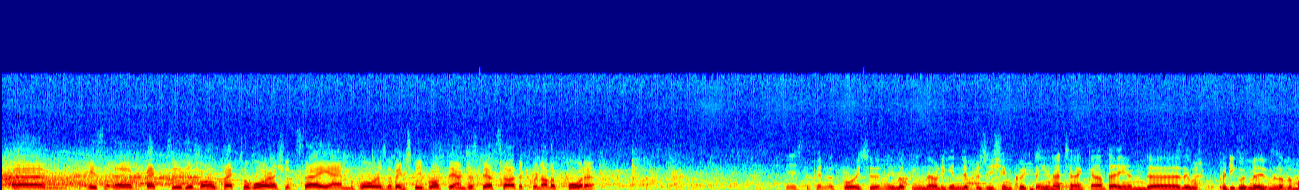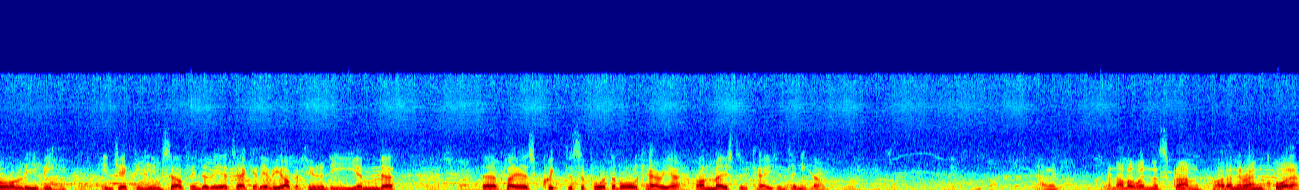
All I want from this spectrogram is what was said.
um, is uh, back to the ball, back to War, I should say, and War is eventually brought down just outside the Cronulla quarter. Yes, the Penrith boys certainly looking now to get into position quickly in attack, aren't they? And uh, there was pretty good movement of the ball, Levy injecting himself into the attack at every opportunity, and uh, uh, players quick to support the ball carrier on most occasions, anyhow. And Cronulla win the scrum right on their own quarter.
